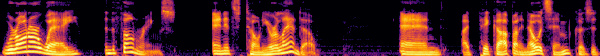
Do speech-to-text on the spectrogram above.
we're on our way, and the phone rings, and it's Tony Orlando, and I pick up, and I know it's him because it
